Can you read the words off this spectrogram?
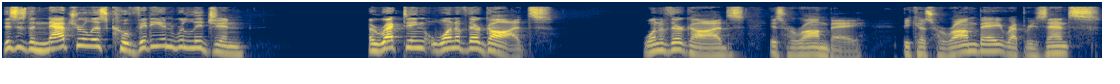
This is the naturalist Covidian religion erecting one of their gods. One of their gods is Harambe, because Harambe represents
